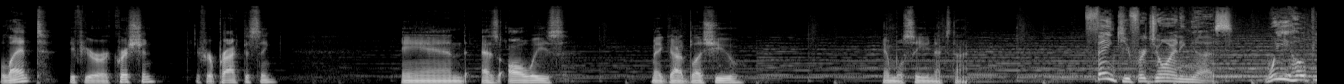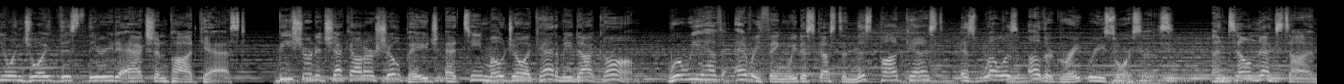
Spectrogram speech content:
Lent if you're a Christian, if you're practicing. And as always, may God bless you, and we'll see you next time. Thank you for joining us. We hope you enjoyed this Theory to Action podcast. Be sure to check out our show page at teammojoacademy.com, where we have everything we discussed in this podcast, as well as other great resources. Until next time,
